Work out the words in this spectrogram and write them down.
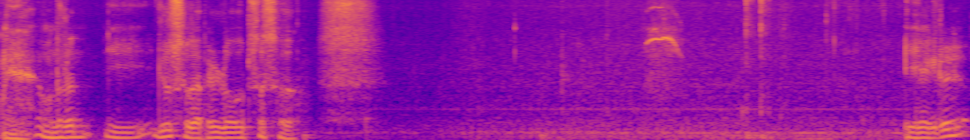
네, 오늘은 이 뉴스가 별로 없어서 이 얘기를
